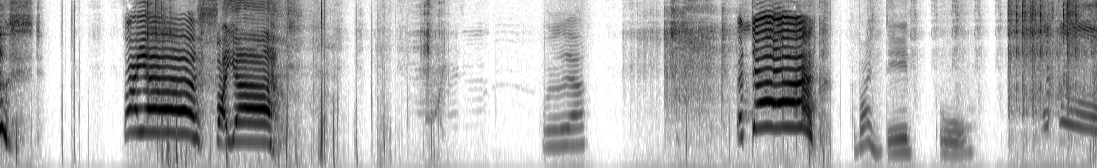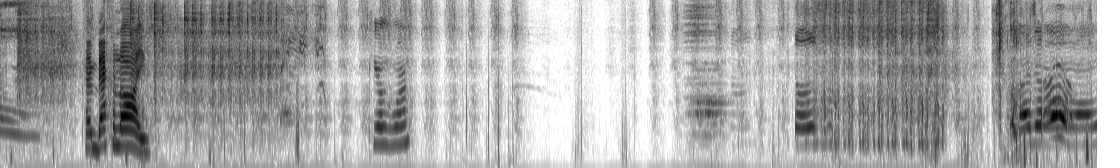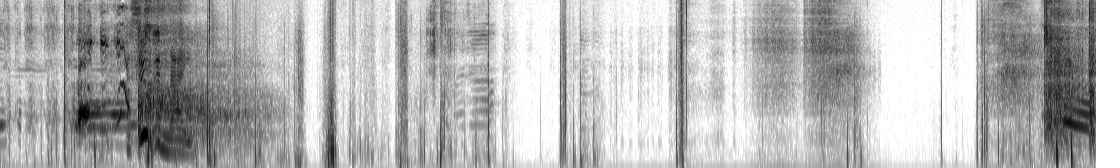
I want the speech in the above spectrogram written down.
Boost! Fire! Fire! Yeah. Attack! Am I dead? Oh. I'm back alive. Killed one. I a good night.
